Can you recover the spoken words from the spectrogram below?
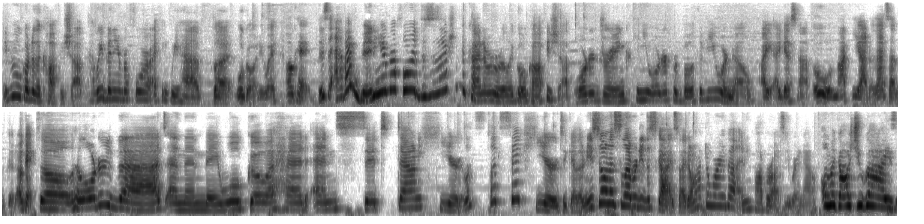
Maybe we'll go to the coffee shop. Have we been here before? I think we have, but we'll go anyway. Okay, this have I been here before? This is actually kind of a really cool coffee shop. Order drink. Can you order for both of you or no? I, I guess not. Oh, a macchiato. That sounds good. Okay, so he'll order that and then they will go ahead and sit down here. Let's let's sit here together. And he's still in a celebrity disguise, so I don't have to worry about any paparazzi right now. Oh my gosh, you guys!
